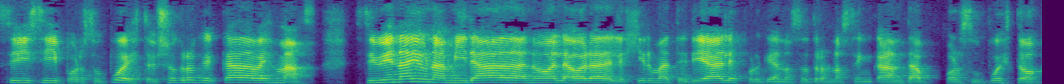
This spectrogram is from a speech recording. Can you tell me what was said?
Sí, sí, por supuesto. Yo creo que cada vez más. Si bien hay una mirada ¿no? a la hora de elegir materiales, porque a nosotros nos encanta, por supuesto,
